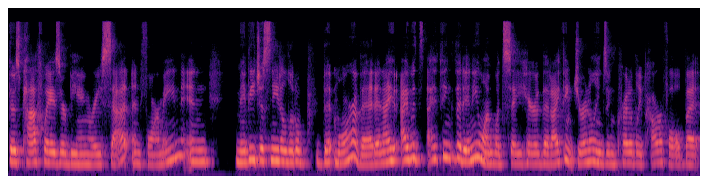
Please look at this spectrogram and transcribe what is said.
those pathways are being reset and forming and maybe just need a little bit more of it and i i would i think that anyone would say here that i think journaling is incredibly powerful but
